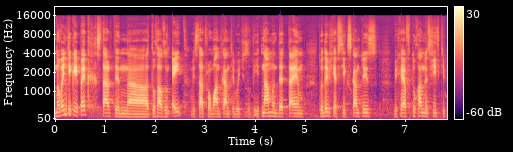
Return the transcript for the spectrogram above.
Noventiq APAC started in uh, 2008. We start from one country, which is Vietnam at that time. Today we have six countries. We have 250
